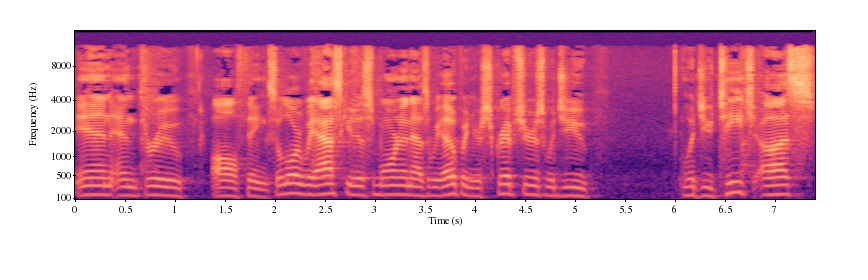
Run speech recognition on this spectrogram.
in and through all things. So, Lord, we ask you this morning as we open your scriptures, would you, would you teach us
